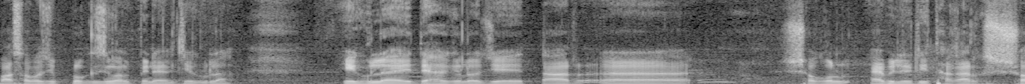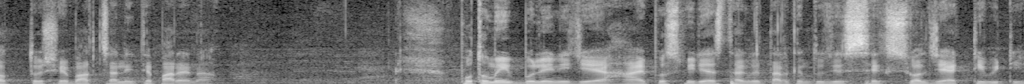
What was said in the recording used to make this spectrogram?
পাশাপাশি প্রক্সিমাল পেনাইল যেগুলা, এগুলায় দেখা গেল যে তার সকল অ্যাবিলিটি থাকার সত্ত্বেও সে বাচ্চা নিতে পারে না। প্রথমেই বলে নিই যে হাইপোস্পিরিয়াস থাকলে তার কিন্তু যে সেক্সুয়াল যে অ্যাক্টিভিটি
